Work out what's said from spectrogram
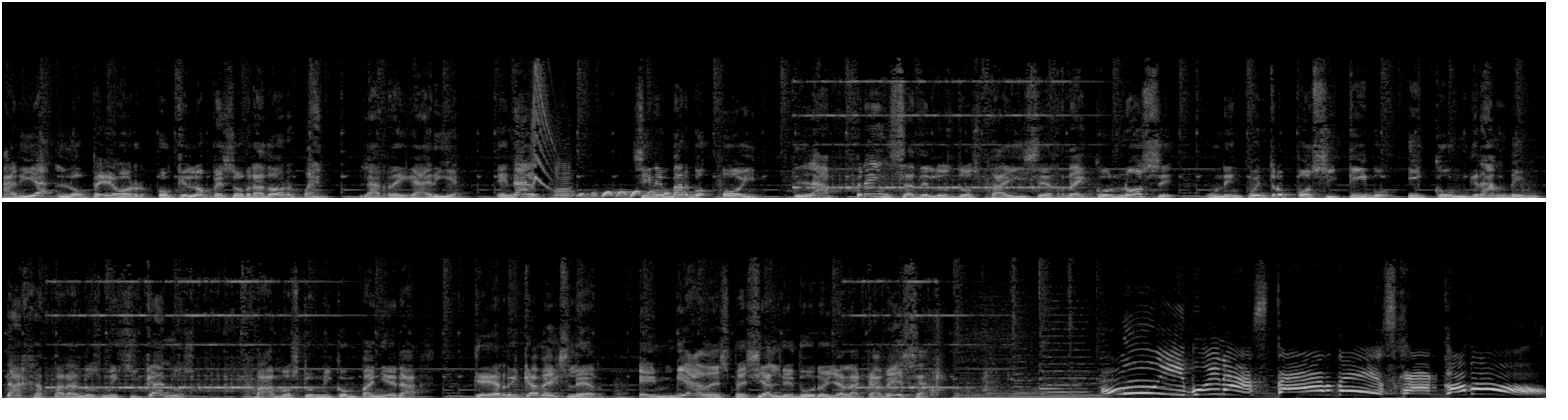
haría lo peor o que López Obrador, bueno, la regaría en algo. Sin embargo, hoy la prensa de los dos países reconoce un encuentro positivo y con gran ventaja para los mexicanos. Vamos con mi compañera Kerrika Wexler, enviada especial de Duro y a la cabeza. Muy buenas tardes, Jacobo.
